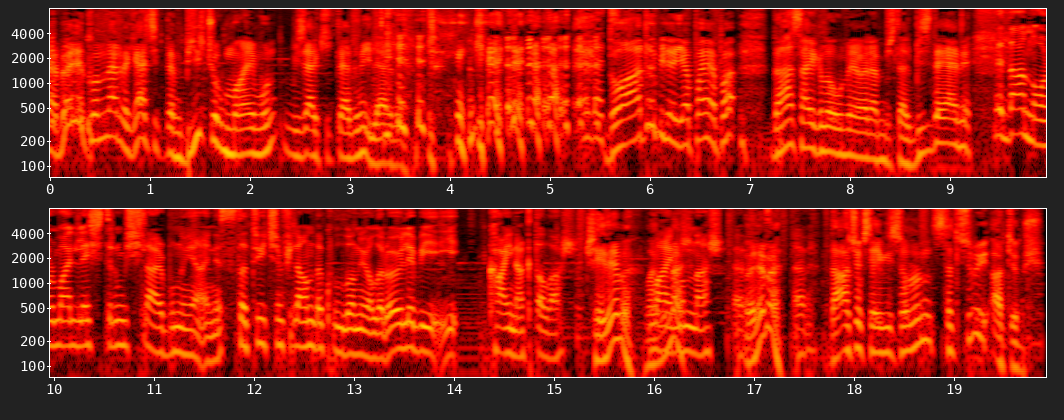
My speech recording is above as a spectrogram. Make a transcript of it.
Ya böyle konularda gerçekten birçok maymun biz erkeklerden ileride. Doğada bile yapa yapa daha saygılı olmayı öğrenmişler. Biz de yani Ve daha normalleştirmişler bunu yani. Statü için falan da kullanıyorlar. Öyle bir kaynaktalar. şeyde mi? Maymunlar. Maymunlar, evet. Öyle mi? Evet. Daha çok sevgilisi olanın statüsü mü artıyormuş?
